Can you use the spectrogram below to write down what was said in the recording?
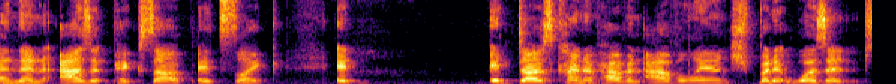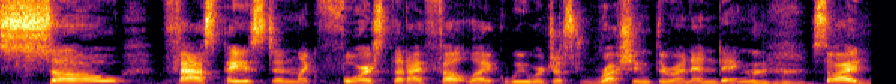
and then as it picks up it's like it it does kind of have an avalanche, but it wasn't so fast paced and like forced that I felt like we were just rushing through an ending. So I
